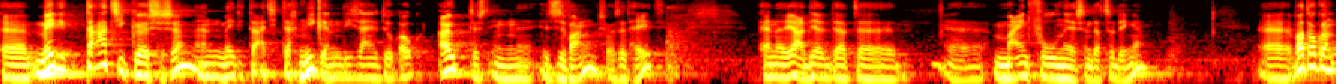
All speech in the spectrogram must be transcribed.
Uh, meditatiecursussen en meditatietechnieken, die zijn natuurlijk ook uiterst in zwang, zoals het heet. En uh, ja, dat uh, mindfulness en dat soort dingen. wat ook een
